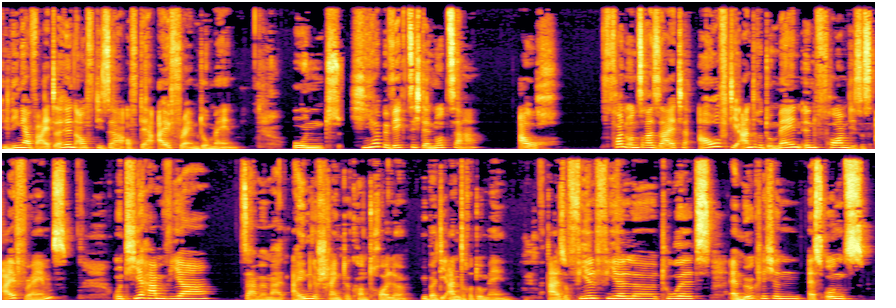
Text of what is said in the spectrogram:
Die liegen ja weiterhin auf dieser, auf der iFrame-Domain. Und hier bewegt sich der Nutzer auch von unserer Seite auf die andere Domain in Form dieses iFrames. Und hier haben wir sagen wir mal, eingeschränkte Kontrolle über die andere Domain. Also viel, viele Tools ermöglichen es uns,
